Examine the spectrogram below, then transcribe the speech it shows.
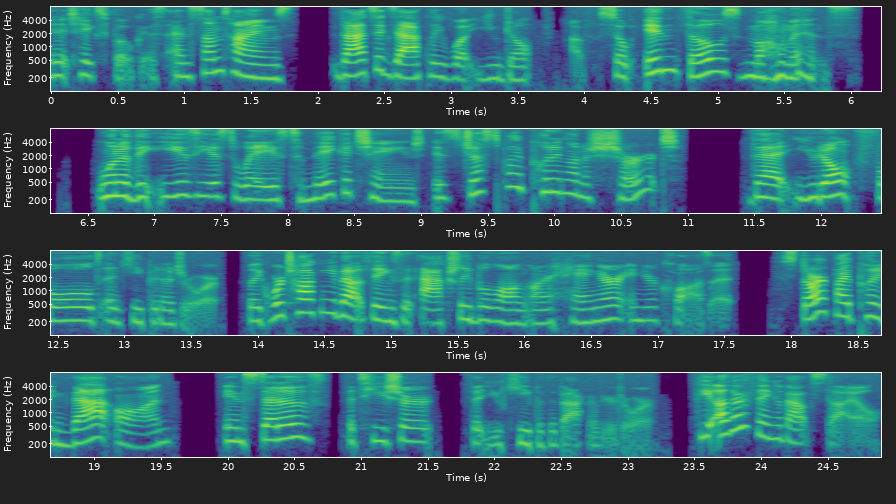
and it takes focus. And sometimes that's exactly what you don't have. So, in those moments, one of the easiest ways to make a change is just by putting on a shirt that you don't fold and keep in a drawer. Like, we're talking about things that actually belong on a hanger in your closet. Start by putting that on instead of a t shirt that you keep at the back of your drawer. The other thing about style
